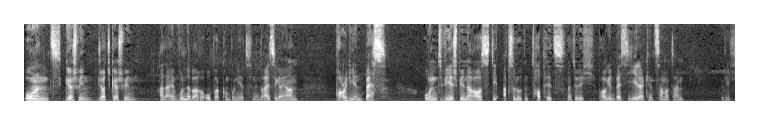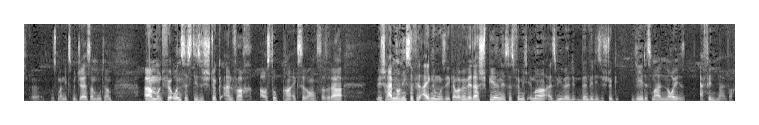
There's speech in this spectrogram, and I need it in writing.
Und Gershwin, George Gershwin, hat eine wunderbare Oper komponiert in den 30er Jahren, Porgy and Bess. Und wir spielen daraus die absoluten Top-Hits. Natürlich Porgy and Bess, jeder kennt Summertime. Wirklich äh, muss man nichts mit Jazz am Hut haben. Ähm, und für uns ist dieses Stück einfach Ausdruck par excellence. Also da wir schreiben noch nicht so viel eigene Musik, aber wenn wir das spielen, ist es für mich immer, als wie wir, wenn wir dieses Stück jedes Mal neu erfinden einfach.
